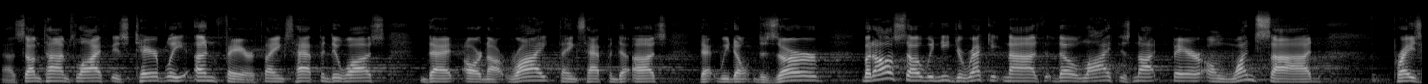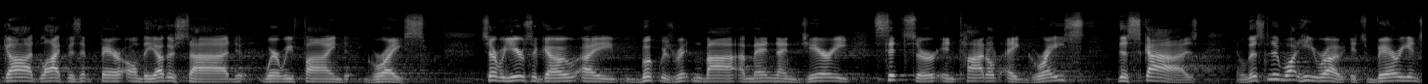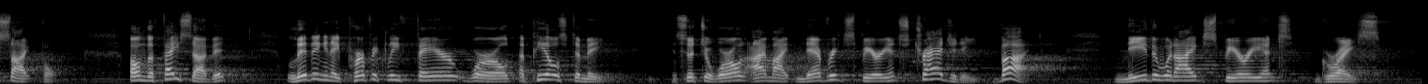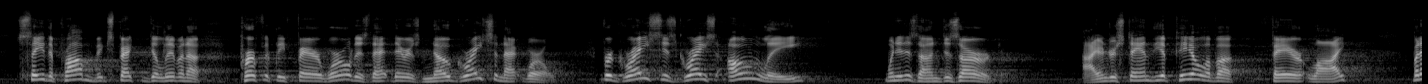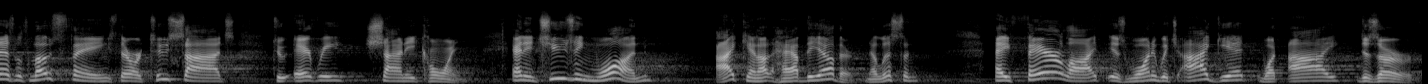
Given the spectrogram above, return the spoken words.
Uh, sometimes life is terribly unfair. Things happen to us that are not right, things happen to us that we don't deserve. But also, we need to recognize that though life is not fair on one side, praise God, life isn't fair on the other side where we find grace. Several years ago, a book was written by a man named Jerry Sittser entitled A Grace Disguised. And listen to what he wrote, it's very insightful. On the face of it, living in a perfectly fair world appeals to me. In such a world, I might never experience tragedy, but neither would I experience grace. See, the problem of expecting to live in a perfectly fair world is that there is no grace in that world. For grace is grace only when it is undeserved. I understand the appeal of a fair life, but as with most things, there are two sides to every shiny coin. And in choosing one, I cannot have the other. Now, listen a fair life is one in which I get what I deserve.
